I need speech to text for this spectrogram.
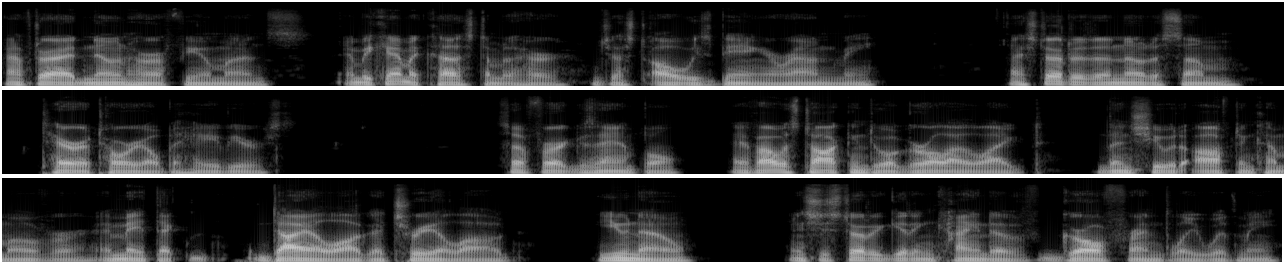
after I had known her a few months and became accustomed to her just always being around me, I started to notice some territorial behaviors. So, for example, if I was talking to a girl I liked, then she would often come over and make that dialogue a trialogue, you know, and she started getting kind of girl friendly with me.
